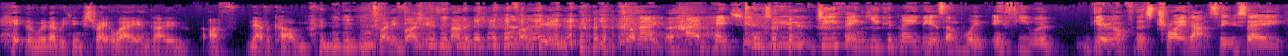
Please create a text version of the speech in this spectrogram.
hit them with everything straight away and go, I've never come in 25 years of marriage. Fuck you. I, I hate you Could you, do you think you could maybe at some point, if you were gearing up for this, try that? So you say,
